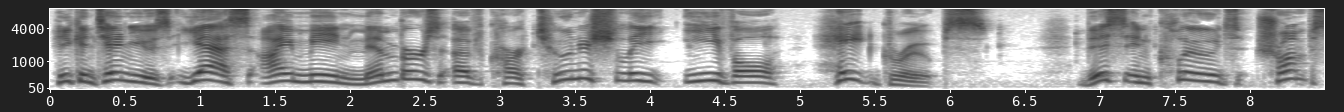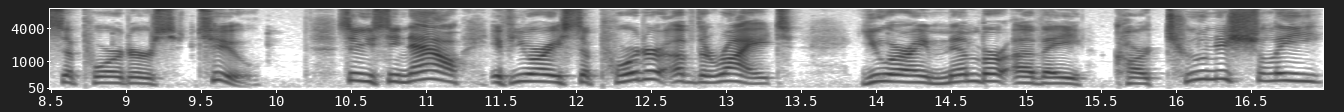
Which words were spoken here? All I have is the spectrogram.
He continues, Yes, I mean members of cartoonishly evil hate groups. This includes Trump supporters too. So you see, now, if you are a supporter of the right, you are a member of a cartoonishly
